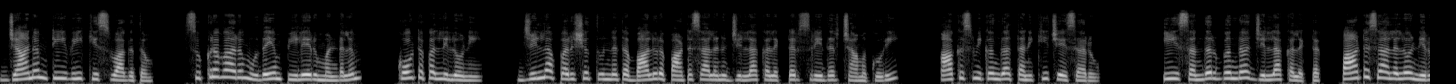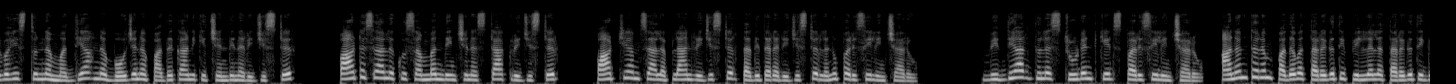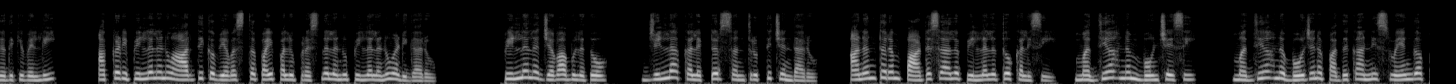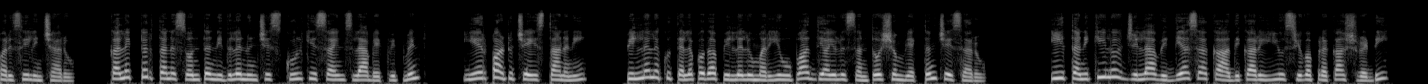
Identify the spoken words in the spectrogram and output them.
జానం టీవీకి స్వాగతం. శుక్రవారం ఉదయం పీలేరు మండలం కోటపల్లిలోని జిల్లా పరిషత్ ఉన్నత బాలుర పాఠశాలను జిల్లా కలెక్టర్ శ్రీధర్ చామకూరి ఆకస్మికంగా తనిఖీ చేశారు. ఈ సందర్భంగా జిల్లా కలెక్టర్ పాఠశాలలో నిర్వహిస్తున్న మధ్యాహ్న భోజన పథకానికి చెందిన రిజిస్టర్ పాఠశాలకు సంబంధించిన స్టాక్ రిజిస్టర్ పాఠ్యాంశాల ప్లాన్ రిజిస్టర్ తదితర రిజిస్టర్లను పరిశీలించారు. విద్యార్థుల స్టూడెంట్ కిట్స్ పరిశీలించారు. అనంతరం పదవ తరగతి పిల్లల తరగతి గదికి వెళ్ళి అక్కడి పిల్లలను ఆర్థిక వ్యవస్థపై పలు ప్రశ్నలను పిల్లలను అడిగారు. పిల్లల జవాబులతో జిల్లా కలెక్టర్ సంతృప్తి చెందారు. అనంతరం పాఠశాల పిల్లలతో కలిసి మధ్యాహ్నం భోంచేసి మధ్యాహ్న భోజన పథకాన్ని స్వయంగా పరిశీలించారు. కలెక్టర్ తన సొంత నిధుల నుంచి స్కూల్కి సైన్స్ ల్యాబ్ ఎక్విప్మెంట్ ఏర్పాటు చేయిస్తానని పిల్లలకు తెలపగా పిల్లలు మరియు ఉపాధ్యాయులు సంతోషం వ్యక్తం చేశారు. ఈ తనిఖీలో జిల్లా విద్యాశాఖ అధికారి యు శివప్రకాష్ రెడ్డి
